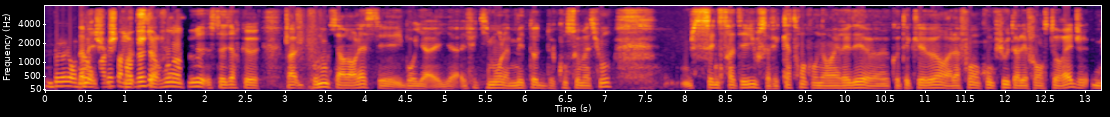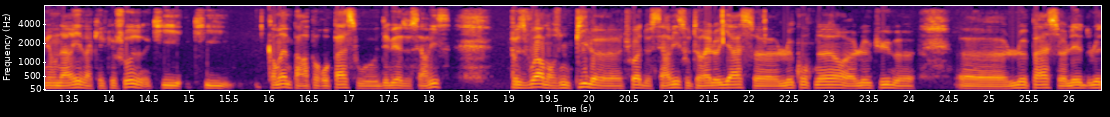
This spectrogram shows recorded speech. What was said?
on peut, on Non, en mais je, parler je pendant te, je deux te heures. rejoins un peu, c'est-à-dire que bah, pour nous le serverless, c'est bon, il y a, il y a effectivement la méthode de consommation. C'est une stratégie où ça fait quatre ans qu'on est en R&D euh, côté Clever, à la fois en compute, à la fois en storage, mais on arrive à quelque chose qui, qui quand même par rapport au pass ou au DBS de service peut se voir dans une pile, euh, tu vois, de services où tu aurais le YAS, euh, le conteneur, euh, le cube, euh, le pass, le, le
